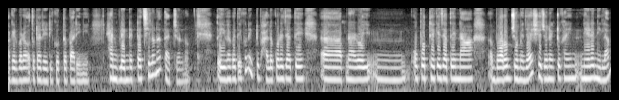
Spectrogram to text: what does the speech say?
আগেরবারে অতটা রেডি করতে পারিনি। হ্যান্ড ব্লেন্ডারটা ছিল না, তার জন্য। তো এইভাবে দেখুন, একটু ভালো করে যাতে আপনার ওই ওপর থেকে যাতে না বরফ জমে যায়, সেজন্য একটুখানি নেড়ে নিলাম।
